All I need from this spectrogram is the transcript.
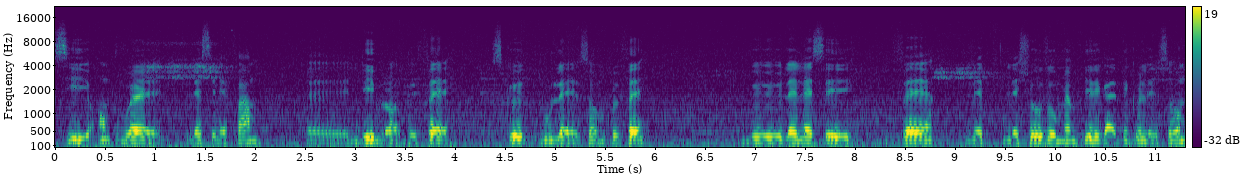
si on pouvait laisser les femmes euh, libres de faire ce que tous les hommes peuvent faire, de les laisser faire les, choses au même pied d'égalité que les hommes,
